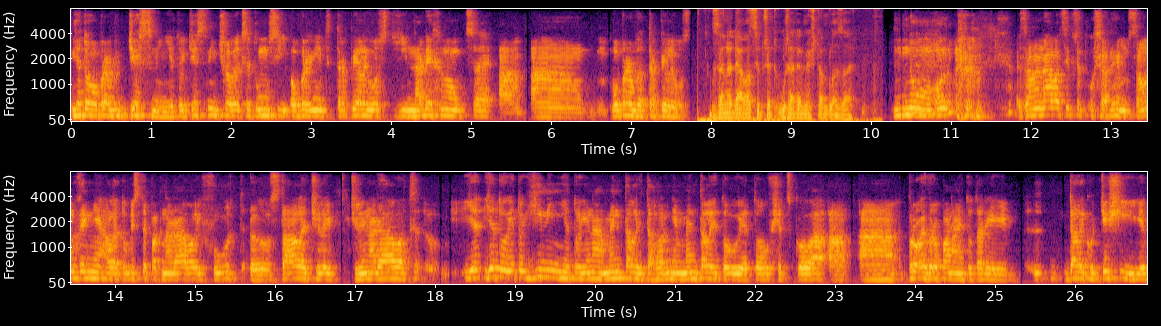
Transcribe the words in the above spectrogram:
Je to opravdu děsný, je to děsný, člověk se tu musí obrnit trpělivostí, nadechnout se a, a opravdu ta trpělivost. Zanedávat si před úřadem, než tam vleze. No, on, zanadávat si před úřadem samozřejmě, ale to byste pak nadávali furt eh, stále, čili, čili nadávat, eh, je, je, to, je to jiný, je to jiná mentalita, hlavně mentalitou je to všecko a, a, a pro Evropana je to tady daleko těžší, je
